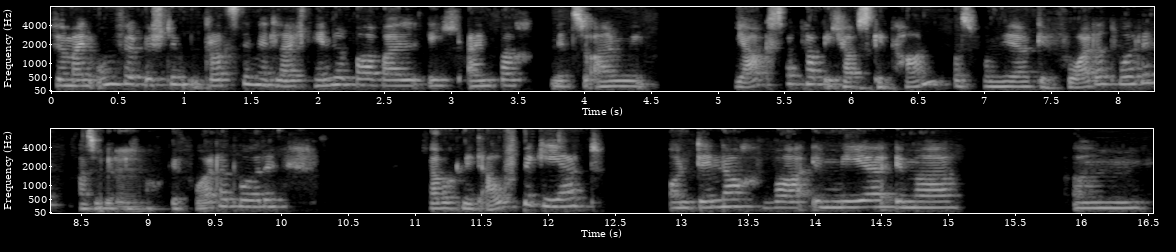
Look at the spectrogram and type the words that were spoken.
für mein Umfeld bestimmt trotzdem nicht leicht handelbar, weil ich einfach nicht zu allem Ja gesagt habe. Ich habe es getan, was von mir gefordert wurde, also wirklich auch gefordert wurde. Ich habe auch nicht aufbegehrt und dennoch war in mir immer ähm,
